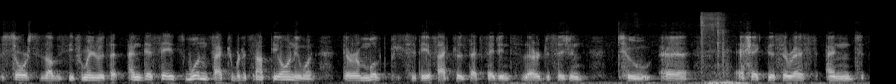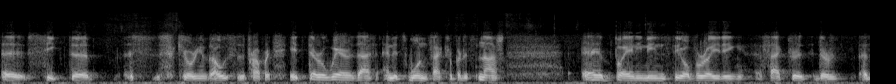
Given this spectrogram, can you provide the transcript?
uh, sources obviously familiar with it, and they say it's one factor, but it's not the only one. There are multiplicity of factors that fed into their decision to uh, effect this arrest and uh, seek the securing the house as a proper. It, they're aware of that, and it's one factor, but it's not. Uh, by any means, the overriding factor. There, as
